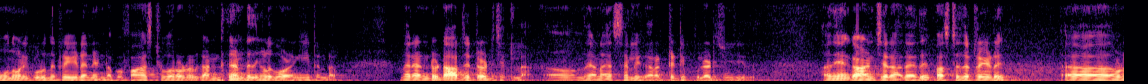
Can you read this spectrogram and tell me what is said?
മൂന്ന് മണിക്കൂർ നിന്ന് ട്രേഡ് തന്നെ ഉണ്ട്. അപ്പോൾ ഫാസ്റ്റ് ഫോർവേഡ് കണ്ട് കണ്ട് നിങ്ങൾ കുഴങ്ങിയിട്ടുണ്ടാവും. എന്നാൽ രണ്ടും ടാർജറ്റും അടിച്ചിട്ടില്ല. ഒന്ന് ഞാൻ എസ് എൽ കറക്റ്റ് ടിപ്പിൽ അടിച്ചും ചെയ്ത്. അത് ഞാൻ കാണിച്ചു തരാം അതായത് ഫസ്റ്റത്തെ ട്രേഡ് നമ്മൾ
